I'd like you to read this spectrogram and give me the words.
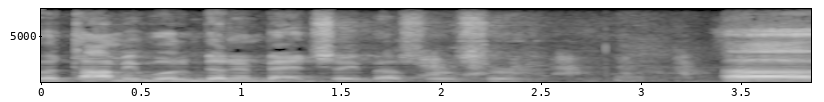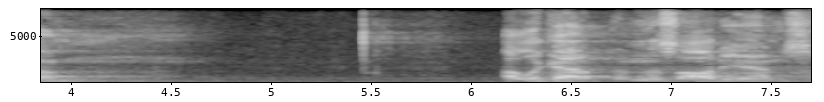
but Tommy would have been in bad shape, that's for sure. Um, I look out in this audience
